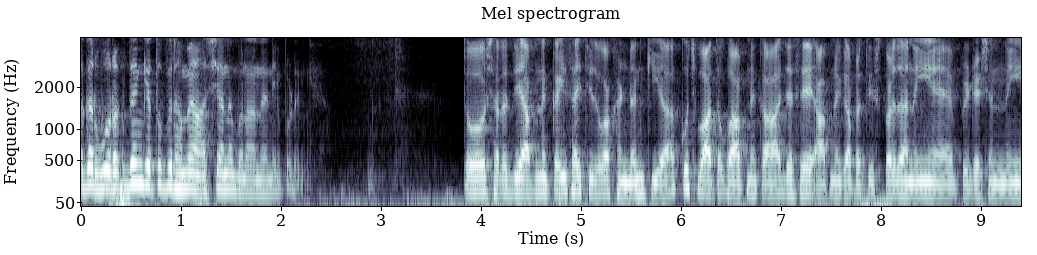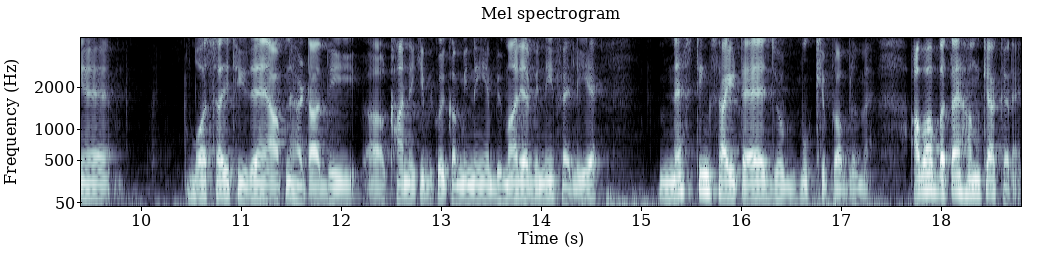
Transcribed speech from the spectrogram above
अगर वो रख देंगे तो फिर हमें आशियाने बनाने नहीं पड़ेंगे। तो शरद जी आपने कई सारी चीज़ों का खंडन किया। कुछ बातों को आपने कहा जैसे आपने कहा प्रतिस्पर्धा नहीं है प्रिडेशन नहीं है बहुत सारी चीज़ें हैं आपने हटा दी खाने की भी कोई कमी नहीं है बीमारियाँ भी नहीं फैली है। नेस्टिंग साइट है जो मुख्य प्रॉब्लम है। अब आप बताएँ हम क्या करें?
